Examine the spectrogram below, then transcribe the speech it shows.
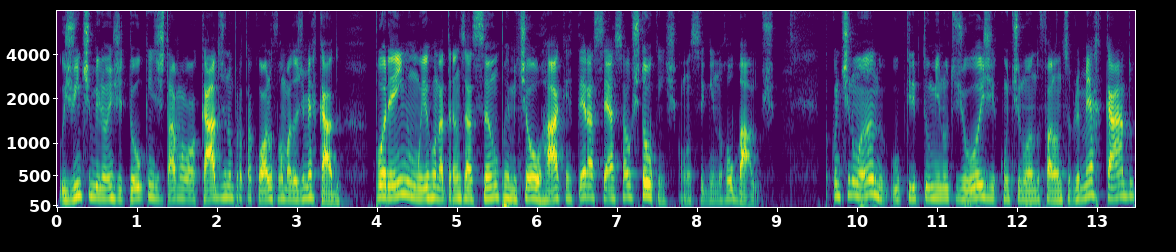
Os 20 milhões de tokens estavam alocados no protocolo formador de mercado. Porém, um erro na transação permitiu ao hacker ter acesso aos tokens, conseguindo roubá-los. Continuando o Cripto Minuto de hoje, continuando falando sobre o mercado,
